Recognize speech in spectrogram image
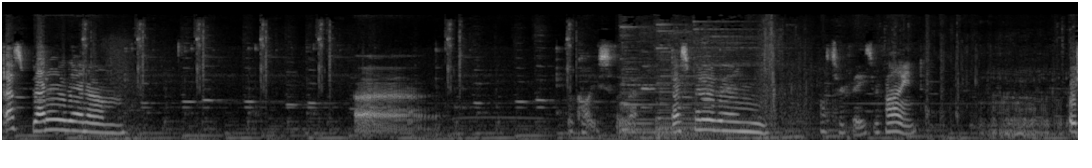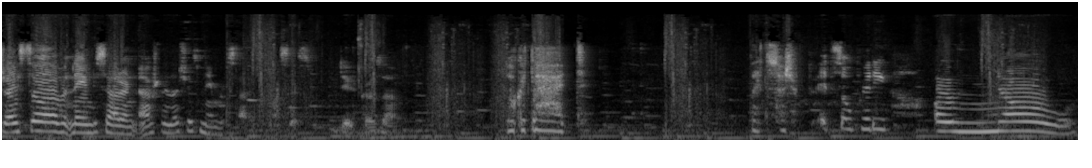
That's better than, um, uh, we'll call you Silhouette. That's better than, what's her face, refined. Which I still haven't named Saturn. Actually, let's just name her Saturn once this dude goes up. Look at that! It's such a, it's so pretty. Oh no!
